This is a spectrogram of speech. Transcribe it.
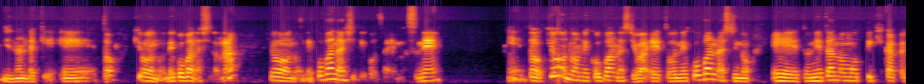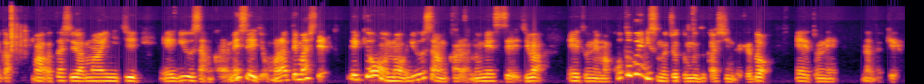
で、なんだっけ、えっ、と、今日の猫話だな。今日の猫話でございますね。えっ、ー、と、今日の猫話は、えっ、ー、と、猫話の、えっ、と、ネタの持ってき方が、まあ、私は毎日、えー、リュウさんからメッセージをもらってまして、で、今日のリュウさんからのメッセージは、えっ、とね、まあ、言葉にするのちょっと難しいんだけど、えっ、とね、なんだっけ、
